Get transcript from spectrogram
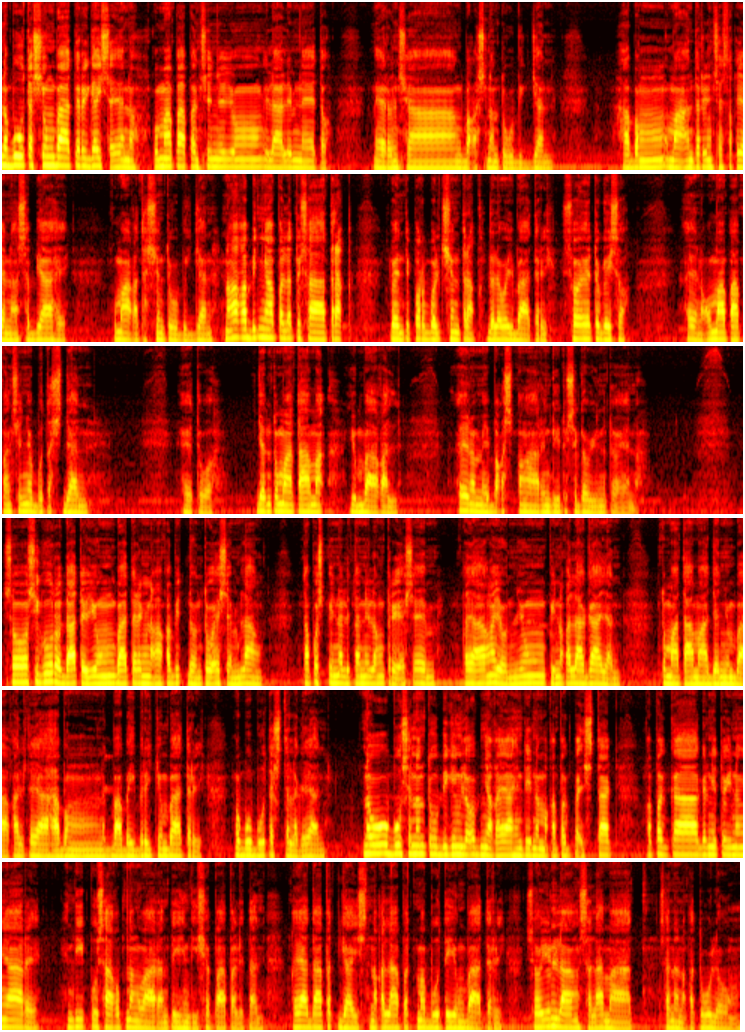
nabutas yung battery guys. Ayan o. Kung mapapansin nyo yung ilalim na ito. Meron siyang bakas ng tubig dyan. Habang umaandar yung sasakyan nasa biyahe. Kumakatas yung tubig dyan. Nakakabit nga pala to sa truck. 24 volts yung truck. Dalawa yung battery. So ito guys o. Ayan o. Kung mapapansin nyo butas dyan. Ito o. Dyan tumatama yung bakal. Ayun o, may bakas pa nga rin dito sa gawin na to. Ayan o. So siguro dati yung battery ang nakakabit doon 2SM lang. Tapos pinalitan nilang 3SM. Kaya ngayon yung pinakalagayan tumatama dyan yung bakal. Kaya habang nagbabibrate yung battery, mabubutas talaga yan. Nauubusan ng tubig yung loob niya kaya hindi na makapagpa-start. Kapag ka ganito yung nangyari, hindi po sakop ng warranty, hindi siya papalitan. Kaya dapat guys, nakalapat mabuti yung battery. So yun lang, salamat. Sana nakatulong.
